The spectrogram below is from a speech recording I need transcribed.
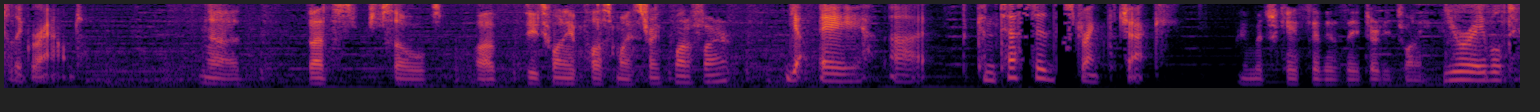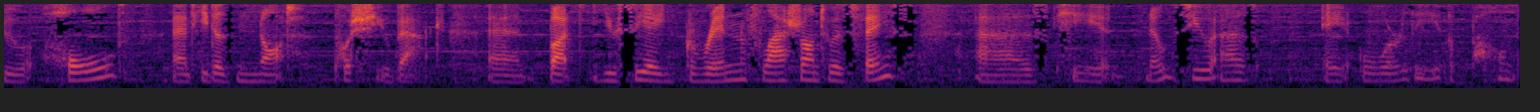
to the ground. Uh, that's so uh, d20 plus my strength modifier, Yeah, a uh, contested strength check. in which case it is a dirty 20. You're able to hold, and he does not push you back. And but you see a grin flash onto his face as he notes you as a worthy opponent.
